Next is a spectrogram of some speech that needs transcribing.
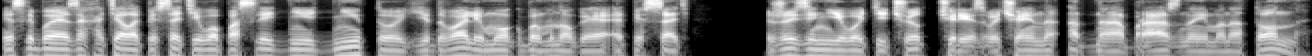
Если бы я захотел описать его последние дни, то едва ли мог бы многое описать. Жизнь его течет чрезвычайно однообразно и монотонно.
